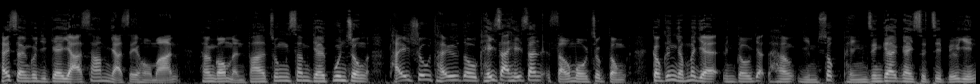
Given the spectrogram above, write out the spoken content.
喺上個月嘅廿三、廿四號晚，香港文化中心嘅觀眾睇 show 睇到企晒起身，手舞足動。究竟有乜嘢令到一向嚴肅平靜嘅藝術節表演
